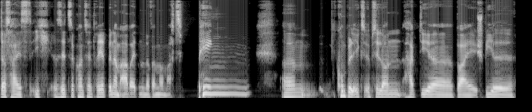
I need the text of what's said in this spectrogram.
Das heißt, ich sitze konzentriert, bin am Arbeiten und auf einmal macht's Ping. Ähm, Kumpel XY hat dir bei Spiel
